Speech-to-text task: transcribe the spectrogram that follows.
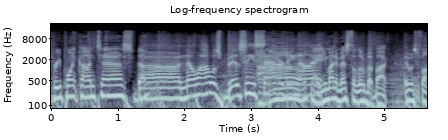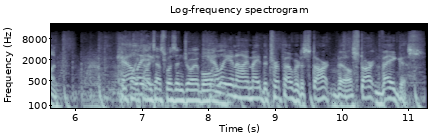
Three point contest? Uh, no, I was busy Saturday Oh, night. Okay. You might have missed a little bit, Buck. It was fun. Kelly contest was enjoyable. Kelly and I made the trip over to Starkville, Stark Vegas,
